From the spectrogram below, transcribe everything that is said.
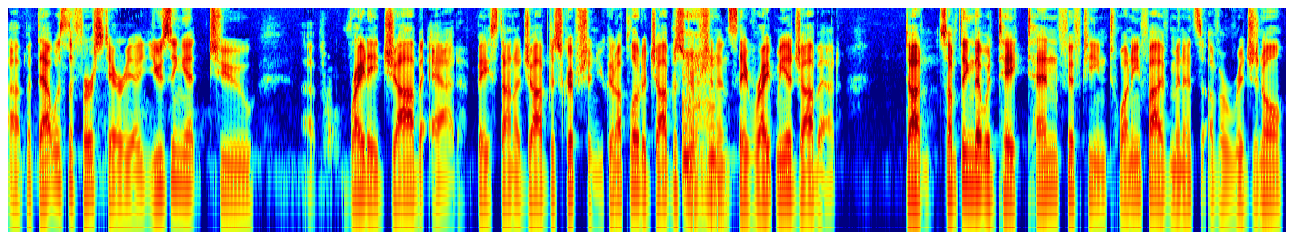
Uh, but that was the first area. Using it to uh, write a job ad based on a job description. You can upload a job description Mhm. and say, write me a job ad. Done. Something that would take 10, 15, 25 minutes of original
